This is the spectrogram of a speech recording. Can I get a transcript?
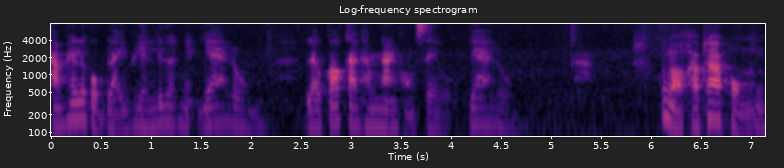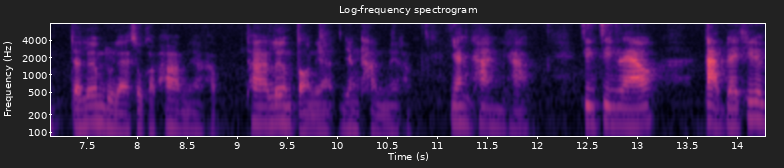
ทำให้ระบบไหลเวียนเลือดเนี่ยแย่ลง แล้วก็การทำงานของเซลล์แย่ลง คุณหมอครับถ้าผมจะเริ่มดูแลสุขภาพเนี่ยครับถ้าเริ่มตอนเนี้ยยังทันไหมครับ ยังทันครับ จริงๆแล้วตราบใดที่เรา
